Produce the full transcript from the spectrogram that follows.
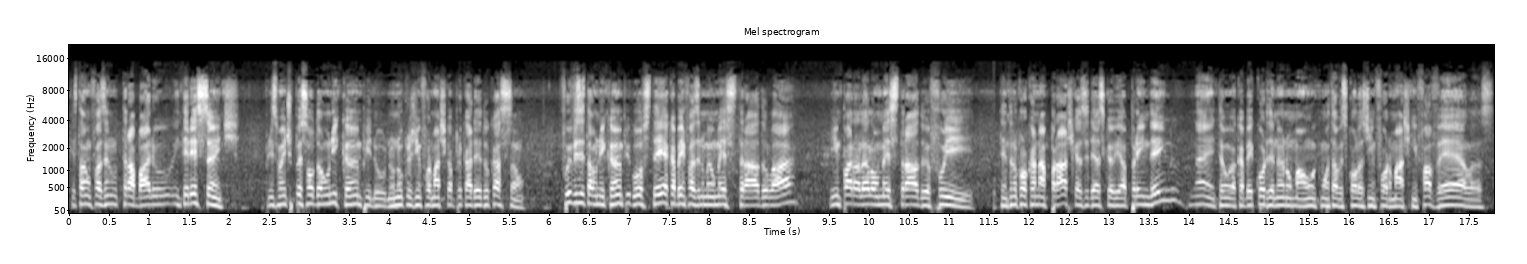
que estavam fazendo um trabalho interessante, principalmente o pessoal da Unicamp, no, Núcleo de Informática Aplicada à Educação. Fui visitar a Unicamp, gostei, acabei fazendo meu mestrado lá. Em paralelo ao mestrado, eu fui tentando colocar na prática as ideias que eu ia aprendendo. Né? Então, eu acabei coordenando uma ONG que montava escolas de informática em favelas,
